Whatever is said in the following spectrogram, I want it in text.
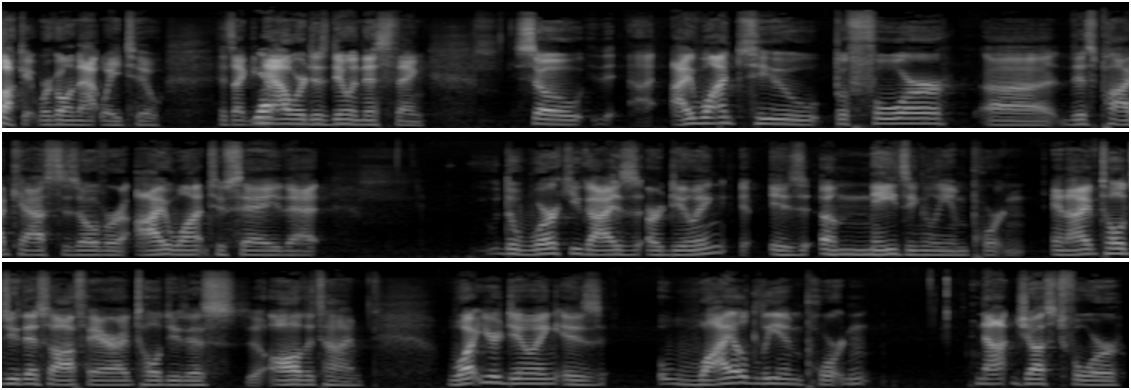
fuck it, we're going that way too." It's like now we're just doing this thing. So I want to before uh, this podcast is over, I want to say that the work you guys are doing is amazingly important. And I've told you this off air, I've told you this all the time. What you're doing is wildly important, not just for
